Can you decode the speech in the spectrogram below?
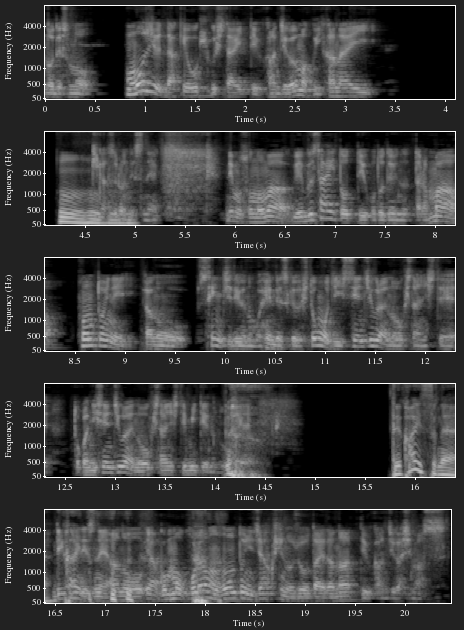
ので、その、文字だけ大きくしたいっていう感じがうまくいかないうん。気がするんですね。でもそのまあ、ウェブサイトっていうことで言うんだったら、まあ、本当にね、あの、センチで言うのも変ですけど、一文字1センチぐらいの大きさにして、とか2センチぐらいの大きさにして見てるので、でかいっすね。でかいですね。あの、いや、もうこれはもう本当に弱視の状態だなっていう感じがします。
